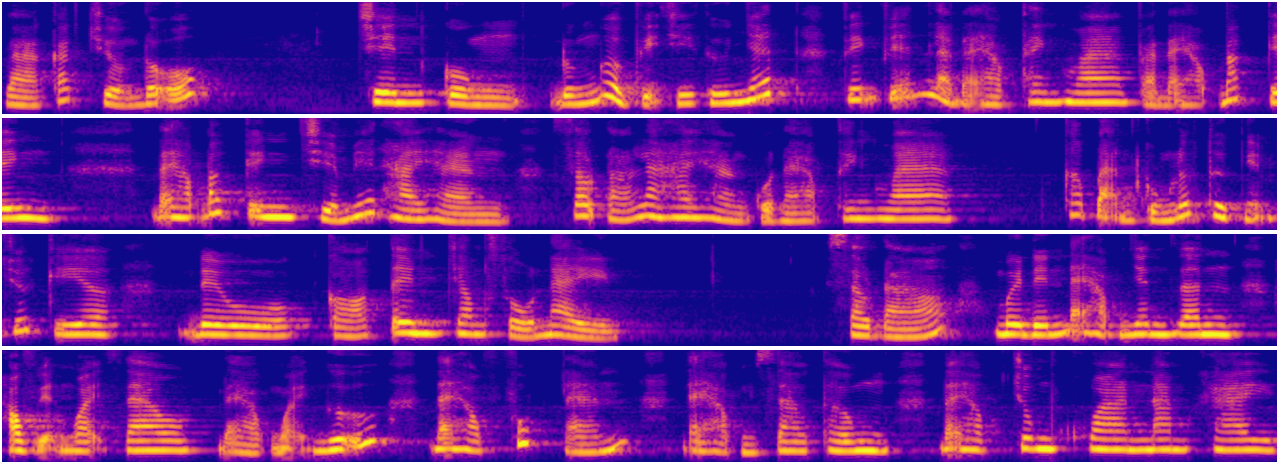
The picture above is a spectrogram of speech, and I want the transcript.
và các trường đỗ. Trên cùng đứng ở vị trí thứ nhất vĩnh viễn là Đại học Thanh Hoa và Đại học Bắc Kinh. Đại học Bắc Kinh chiếm hết hai hàng, sau đó là hai hàng của Đại học Thanh Hoa. Các bạn cùng lớp thực nghiệm trước kia đều có tên trong số này. Sau đó mới đến Đại học Nhân dân, Học viện Ngoại giao, Đại học Ngoại ngữ, Đại học Phúc Đán, Đại học Giao thông, Đại học Trung khoa Nam Khai.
